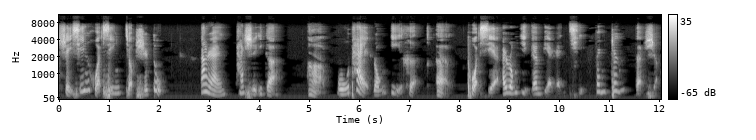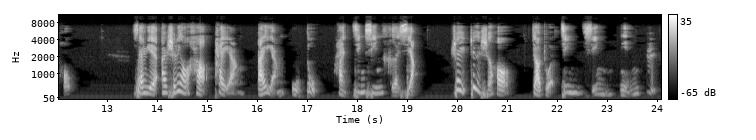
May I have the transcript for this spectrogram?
水星火星九十度，当然它是一个啊不太容易和呃妥协，而容易跟别人起纷争的时候。三月二十六号，太阳白羊五度和金星合相，所以这个时候叫做金星明日。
